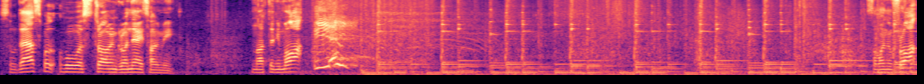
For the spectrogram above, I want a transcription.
So that's what, who was throwing grenades on me. Not anymore. Someone in front.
